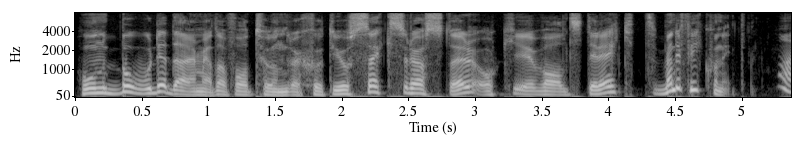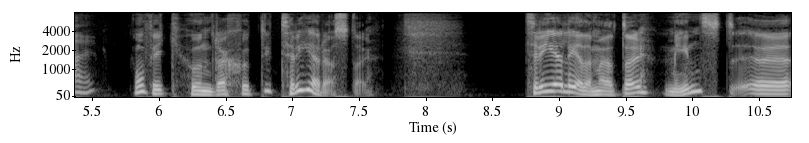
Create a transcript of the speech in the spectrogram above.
Hon borde därmed ha fått 176 röster och valts direkt, men det fick hon inte. Nej. Hon fick 173 röster. Tre ledamöter, minst, eh,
